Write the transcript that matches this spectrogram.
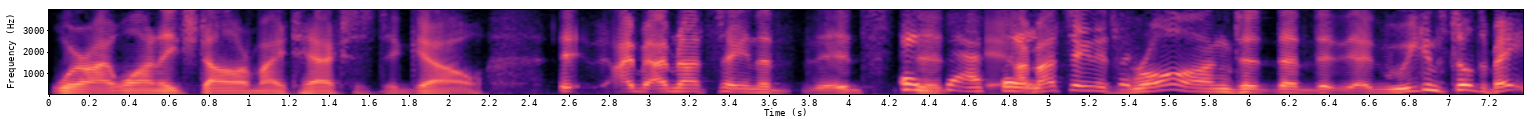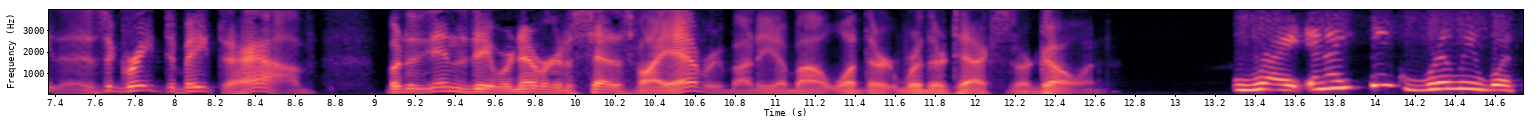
where I want each dollar of my taxes to go. I'm not saying that it's. Exactly. That, I'm not saying it's wrong to that, that, We can still debate it. It's a great debate to have, but at the end of the day, we're never going to satisfy everybody about what their where their taxes are going. Right, and I think really what's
